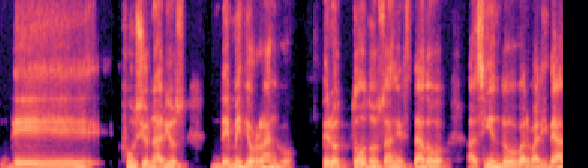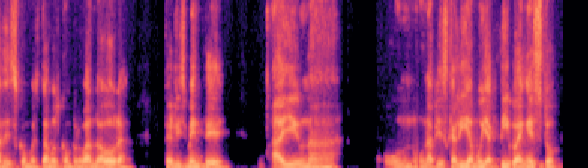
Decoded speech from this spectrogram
de funcionarios de medio rango pero todos han estado haciendo barbaridades, como estamos comprobando ahora. Felizmente hay una, una fiscalía muy activa en esto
